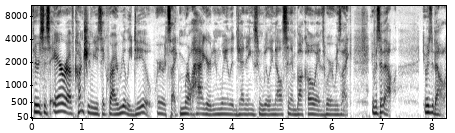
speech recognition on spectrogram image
there's this era of country music where I really do, where it's like Merle Haggard and Waylon Jennings and Willie Nelson and Buck Owens, where it was like it was about it was about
